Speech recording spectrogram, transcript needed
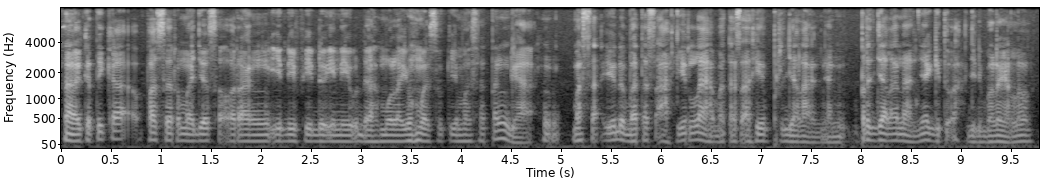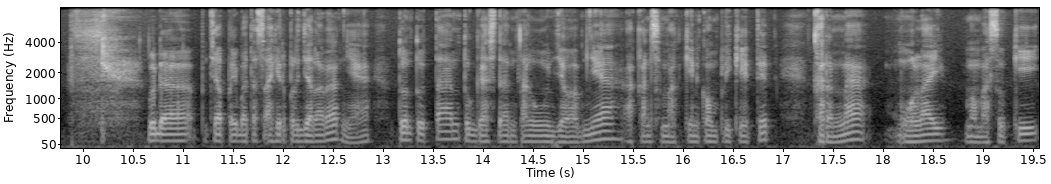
Nah, ketika fase remaja seorang individu ini udah mulai memasuki masa tenggang, masa ya udah batas akhir lah, batas akhir perjalanan perjalanannya gitu ah, jadi boleh lo. Udah mencapai batas akhir perjalanannya, tuntutan, tugas dan tanggung jawabnya akan semakin complicated karena mulai memasuki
